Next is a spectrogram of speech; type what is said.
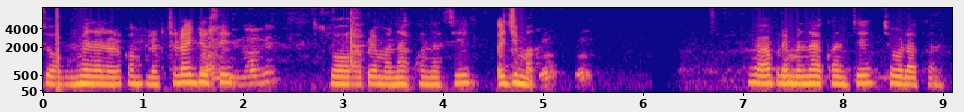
જો આપણે મેંદાનો લોટ કમ્પ્લીટ છડાઈ જશે. તો આપણે એમાં નાખવાના છે અજમા. હવે આપણે એમાં નાખવાનું છે છોડા ખાંડ.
